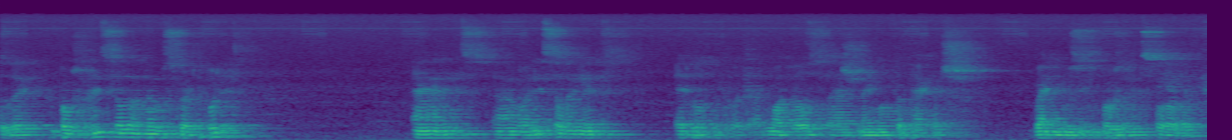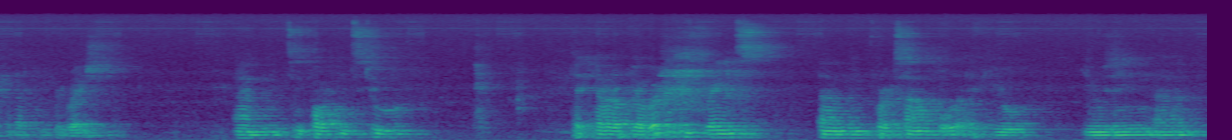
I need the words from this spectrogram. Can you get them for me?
so the composer installer knows where to put it. And uh, when installing it, it will put at module slash name of the package when using composer installer with that configuration. Um, it's important to take care of your version constraints. Um, for example, if you using um,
